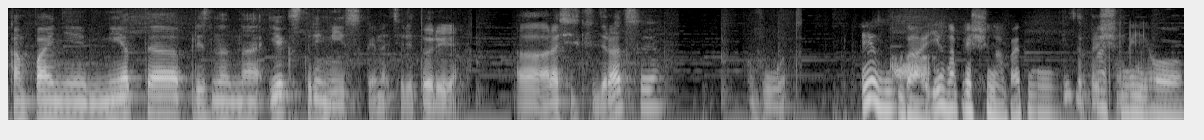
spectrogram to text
компания Мета признана экстремистской на территории э, Российской Федерации. Вот. И, а, да, и запрещена, поэтому и запрещена. ее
